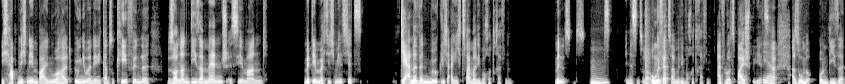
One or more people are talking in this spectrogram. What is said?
ich habe nicht nebenbei nur halt irgendjemanden, den ich ganz okay finde, sondern dieser Mensch ist jemand, mit dem möchte ich mich jetzt gerne, wenn möglich, eigentlich zweimal die Woche treffen. Mindestens. Mhm. Mindestens oder ungefähr zweimal die Woche treffen. Einfach nur als Beispiel jetzt, ja. Ja. Also um, um diese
